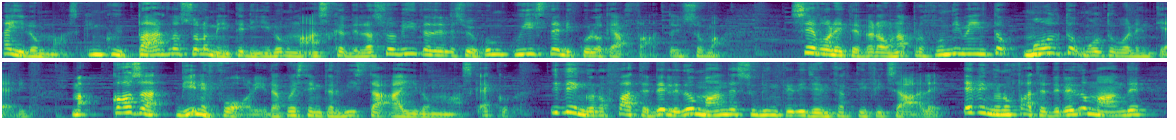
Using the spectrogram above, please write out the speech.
a Elon Musk in cui parlo solamente di Elon Musk, della sua vita, delle sue conquiste, di quello che ha fatto. Insomma, se volete però un approfondimento, molto molto volentieri. Ma cosa viene fuori da questa intervista a Elon Musk? Ecco, gli vengono fatte delle domande sull'intelligenza artificiale e vengono fatte delle domande,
